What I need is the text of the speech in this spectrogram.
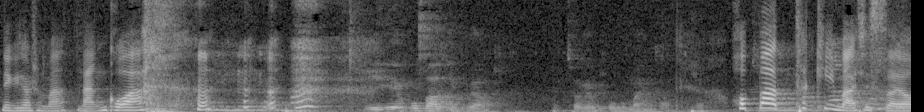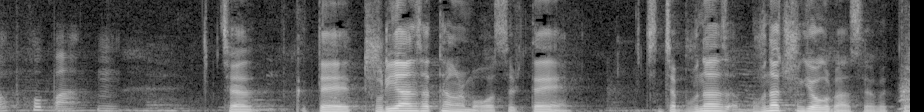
那个叫什么南瓜 이게 호박이고요. 저게 고구마인 것 같아요. 호바 특히 맛있어요. 호바. 음. 제가 그때 두리안 사탕을 먹었을 때 진짜 문화 문화 충격을 받았어요 그때.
